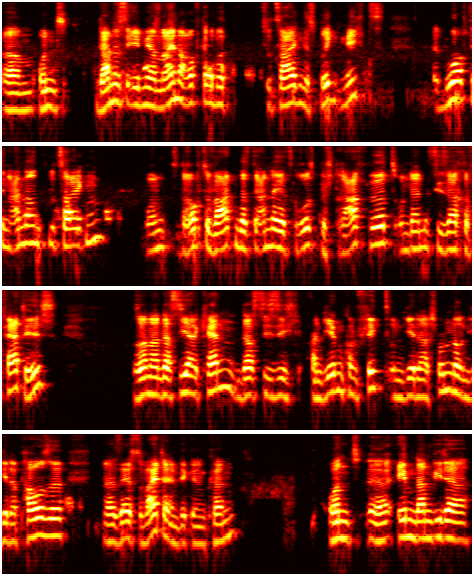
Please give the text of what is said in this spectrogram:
Ähm, und dann ist eben ja meine Aufgabe zu zeigen, es bringt nichts, nur auf den anderen zu zeigen und darauf zu warten, dass der andere jetzt groß bestraft wird und dann ist die Sache fertig, sondern dass sie erkennen, dass sie sich an jedem Konflikt und jeder Stunde und jeder Pause äh, selbst weiterentwickeln können und äh, eben dann wieder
